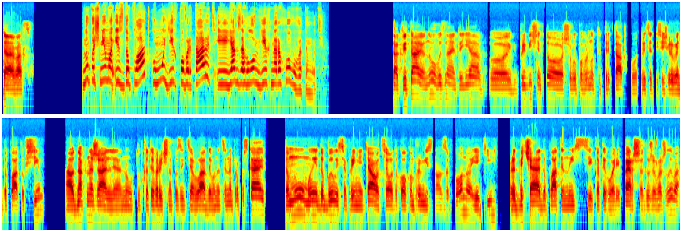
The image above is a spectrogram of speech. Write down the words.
Вітаю вас. Ну, почнімо із доплат. Кому їх повертають і як загалом їх нараховуватимуть? Так, вітаю. Ну, ви знаєте, я прибічник того, щоб повернути тридцятку, 30 тисяч гривень доплату всім. А однак, на жаль, ну тут категорична позиція влади. Вони це не пропускають. Тому ми добилися прийняття оцього такого компромісного закону, який передбачає доплати низці категорій. Перша дуже важлива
